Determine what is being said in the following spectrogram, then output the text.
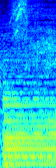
See.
